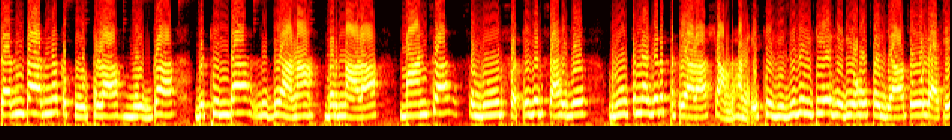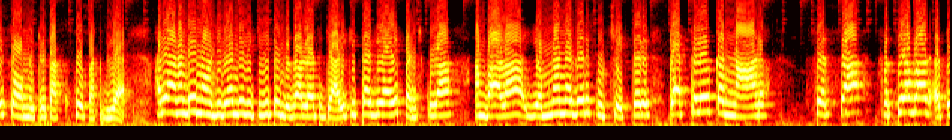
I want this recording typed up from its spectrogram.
ਤਰਨਤਾਰਨ, ਕਪੂਰਥਲਾ, ਮੋਗਾ, ਬਠਿੰਡਾ, ਲੁਧਿਆਣਾ, ਬਰਨਾਲਾ, ਮਾਨਸਾ, ਸੰਗਰੂਰ, ਫਤਿਹਗੜ੍ਹ ਸਾਹਿਬ ਰੂਪਨਗਰ, ਪਟਿਆਲਾ ਸ਼ਾਮਲ ਹਨ। ਇੱਥੇ ਵਿਜ਼ਿਬਿਲਟੀ ਹੈ ਜਿਹੜੀ ਉਹ 50 ਤੋਂ ਲੈ ਕੇ 100 ਮੀਟਰ ਤੱਕ ਹੋ ਸਕਦੀ ਹੈ। ਹਰਿਆਣਾ ਦੇ 9 ਜ਼ਿਲ੍ਹਿਆਂ ਦੇ ਵਿੱਚ ਵੀ ਧੁੰਦ ਦਾ ਅਲਰਟ ਜਾਰੀ ਕੀਤਾ ਗਿਆ ਹੈ। ਪੰਚਕੁਲਾ, ਅੰਬਾਲਾ ਯਮੁਨਾਨਗਰ ਕੁਰਛੇਤਰ ਕੈਥਲ, ਕਰਨਾਲ, ਸਿਰਸਾ ਫਤਿਆਬਾਦ ਅਤੇ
